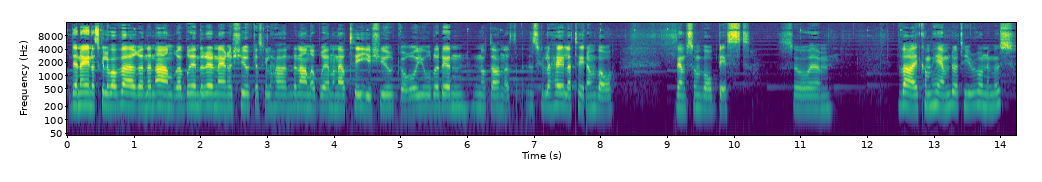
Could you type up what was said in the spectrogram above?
den ena skulle vara värre än den andra, brände den ner en kyrka skulle han, den andra bränna ner tio kyrkor och gjorde den något annat. Det skulle hela tiden vara vem som var bäst. Så um, Varg kom hem då till Euronymous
